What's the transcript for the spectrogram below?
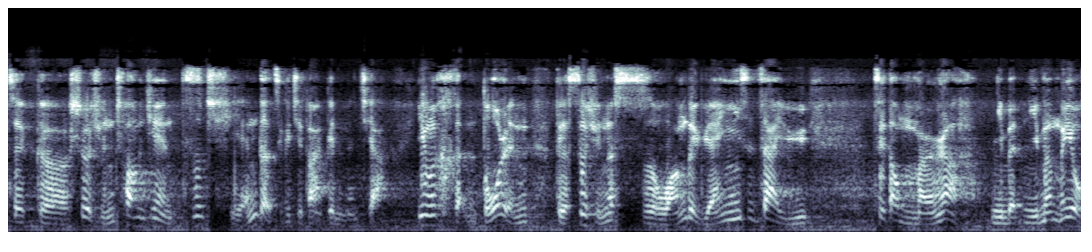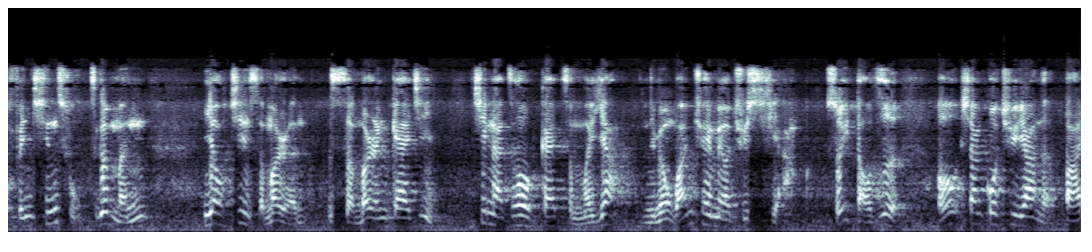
这个社群创建之前的这个阶段跟你们讲，因为很多人的社群的死亡的原因是在于这道门啊，你们你们没有分清楚这个门要进什么人，什么人该进，进来之后该怎么样，你们完全没有去想，所以导致。哦，像过去一样的，把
